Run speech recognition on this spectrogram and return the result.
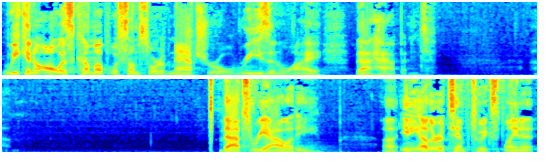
we can always come up with some sort of natural reason why that happened. Um, that's reality. Uh, any other attempt to explain it,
